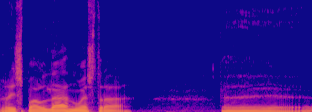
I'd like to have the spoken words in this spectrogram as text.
respaldar nuestra eh,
